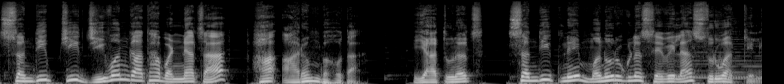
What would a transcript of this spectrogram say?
संदीपची जीवनगाथा बनण्याचा हा आरंभ होता. यातूनच संदीपने मनोरुग्ण सेवेला सुरुवात केली.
